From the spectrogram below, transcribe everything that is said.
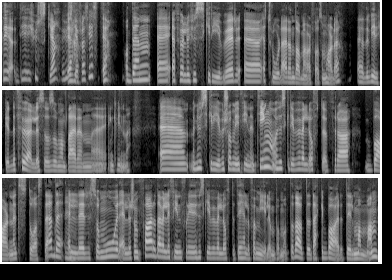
det, det husker jeg. Det husker Ja. jeg fra sist. Ja. Og den, eh, jeg føler hun skriver eh, Jeg tror det er en dame i hvert fall som har det. Det virker, det føles jo som at det er en, en kvinne. Eh, men hun skriver så mye fine ting, og hun skriver veldig ofte fra barnets ståsted, Mm. eller som mor, eller som far, og det er veldig fint fordi hun skriver veldig ofte til hele familien, på en måte, da, at det er ikke bare til mammaen.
